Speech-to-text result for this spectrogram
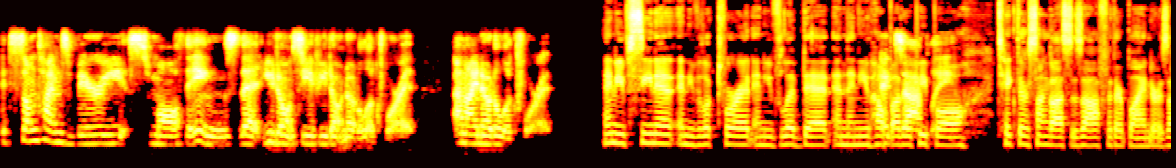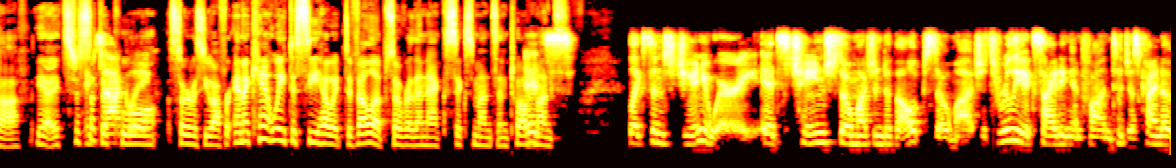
it's sometimes very small things that you don't see if you don't know to look for it. And I know to look for it and you've seen it and you've looked for it and you've lived it and then you help exactly. other people take their sunglasses off or their blinders off. Yeah, it's just such exactly. a cool service you offer. And I can't wait to see how it develops over the next 6 months and 12 it's, months. Like since January, it's changed so much and developed so much. It's really exciting and fun to just kind of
